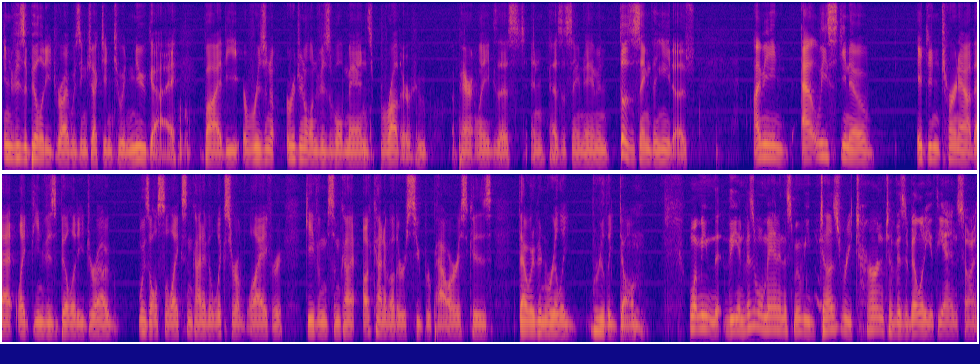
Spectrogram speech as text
invisibility drug was injected into a new guy by the original original Invisible Man's brother, who apparently exists and has the same name and does the same thing he does. I mean, at least you know it didn't turn out that like the invisibility drug was also like some kind of elixir of life or gave him some kind uh, kind of other superpowers because that would have been really really dumb. Well, I mean, the, the Invisible Man in this movie does return to visibility at the end, so I,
